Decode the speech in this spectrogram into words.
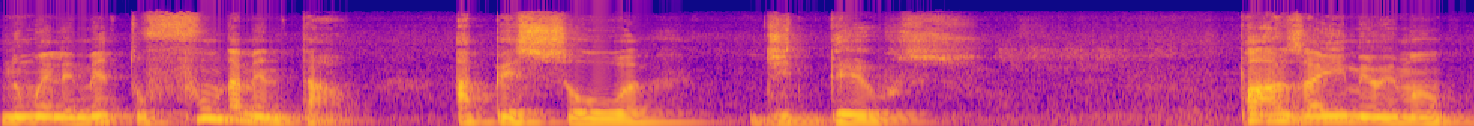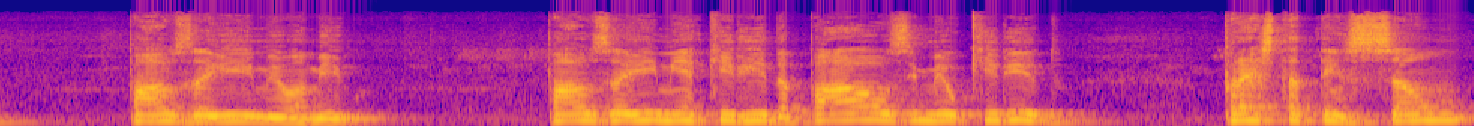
num elemento fundamental: a pessoa de Deus. Pausa aí, meu irmão. Pausa aí, meu amigo. Pausa aí, minha querida. Pause, meu querido. Presta atenção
